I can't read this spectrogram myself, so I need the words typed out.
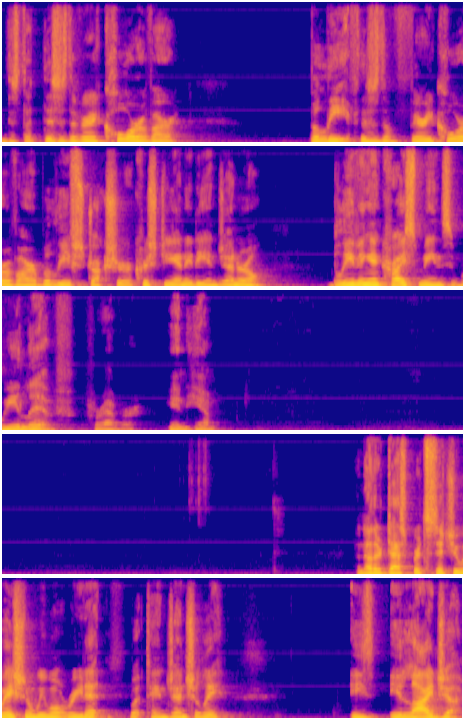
This, this is the very core of our belief. This is the very core of our belief structure, Christianity in general. Believing in Christ means we live forever in Him. Another desperate situation, we won't read it, but tangentially, is Elijah.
